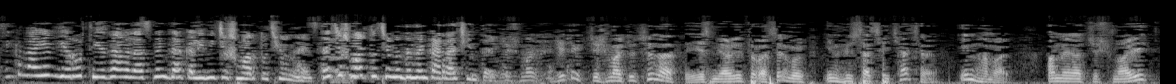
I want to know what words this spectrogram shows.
Այսինքն նաև երրորդը եթե ավելացնենք, դա կլինի ճշմարտությունը հենց, թե ճշմարտությունը դնենք առաջին տեղ։ Ճշմարտ, գիտեք, ճշմարտությունը, ես մի արդյունքով ասեմ, որ իմ հյուսած հեքիաթը իմ համար ամենաճշմարիտ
